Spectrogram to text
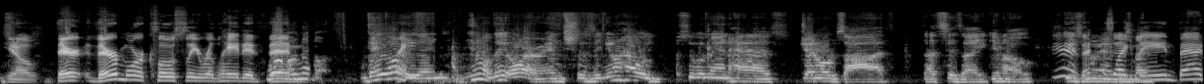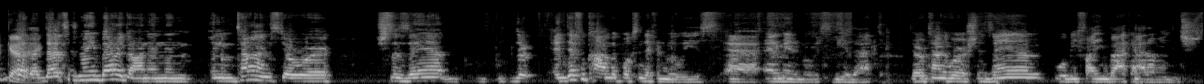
You know, they're they're more closely related Well, than no, they are. Right? And you know they are. And Shazam, you know how Superman has General Zod. That's his like you know. yeah, that's his like main bad Yeah, guy. that, that's his main bad guy. And then in the times there were Shazam, there, in different comic books and different movies, uh, animated movies to be exact. There were times where Shazam will be fighting Black Adam, and Sh-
